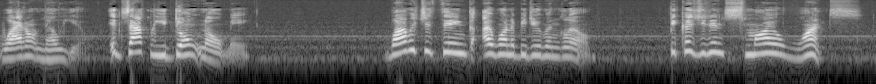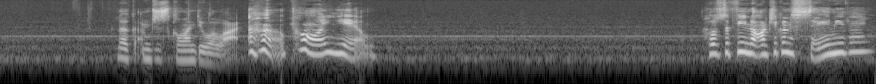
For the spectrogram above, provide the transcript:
Well, I don't know you. Exactly, you don't know me. Why would you think I want to be doom and gloom? Because you didn't smile once. Look, I'm just going through a lot. Oh, poor you. Josefina, aren't you going to say anything?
